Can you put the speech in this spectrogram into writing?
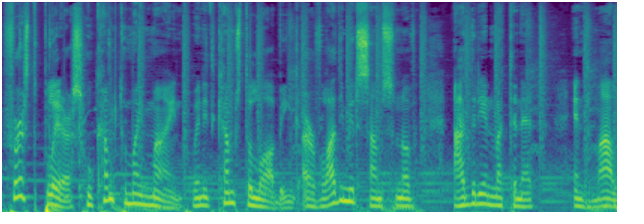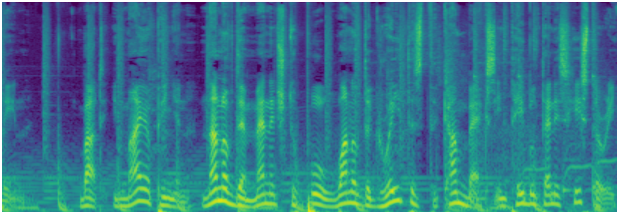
First players who come to my mind when it comes to lobbing are Vladimir Samsonov, Adrian Mattenet and Ma Lin. But, in my opinion, none of them managed to pull one of the greatest comebacks in table tennis history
